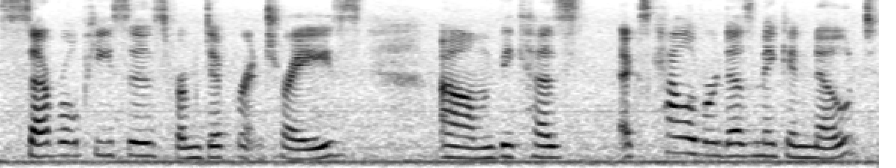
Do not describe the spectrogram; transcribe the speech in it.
several pieces from different trays um, because Excalibur does make a note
